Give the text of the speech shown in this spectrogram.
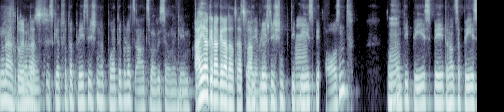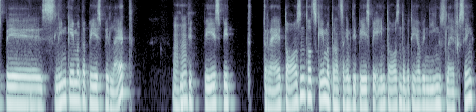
Nein, nein, nein, nein. es geht von der PlayStation Portable hat es auch zwei Versionen gegeben. Ah ja, genau, genau, da hat es zwei die PlayStation, die mhm. PSP 1000 und mhm. dann die PSP, dann hat es eine PSP Slim gegeben und eine PSP Lite. Mhm. Und die PSP 3000 hat es gegeben und dann hat es gegeben die PSP 1000, aber die habe ich nirgends live gesehen.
